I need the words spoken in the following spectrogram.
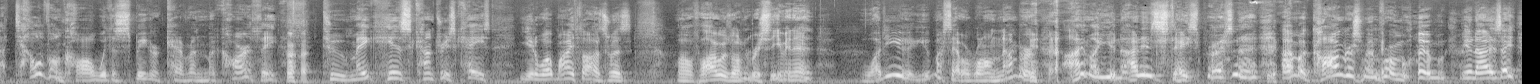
a telephone call with the speaker Kevin McCarthy to make his country's case. You know what my thoughts was? Well, if I was on receiving end, what do you? You must have a wrong number. Yeah. I'm a United States president. Yeah. I'm a congressman from the United States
